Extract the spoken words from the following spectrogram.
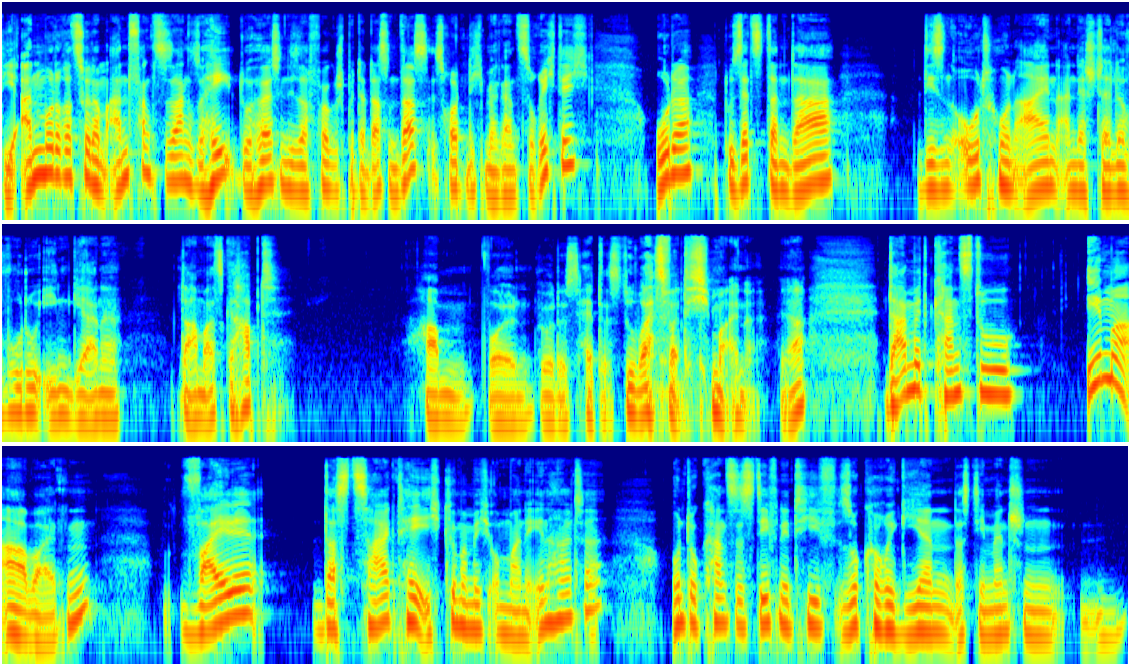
die Anmoderation am Anfang zu sagen, so hey, du hörst in dieser Folge später das und das, ist heute nicht mehr ganz so richtig. Oder du setzt dann da diesen O-Ton ein an der Stelle, wo du ihn gerne damals gehabt haben wollen würdest, hättest. Du weißt, was ich meine. Ja? Damit kannst du immer arbeiten weil das zeigt, hey, ich kümmere mich um meine Inhalte und du kannst es definitiv so korrigieren, dass die Menschen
